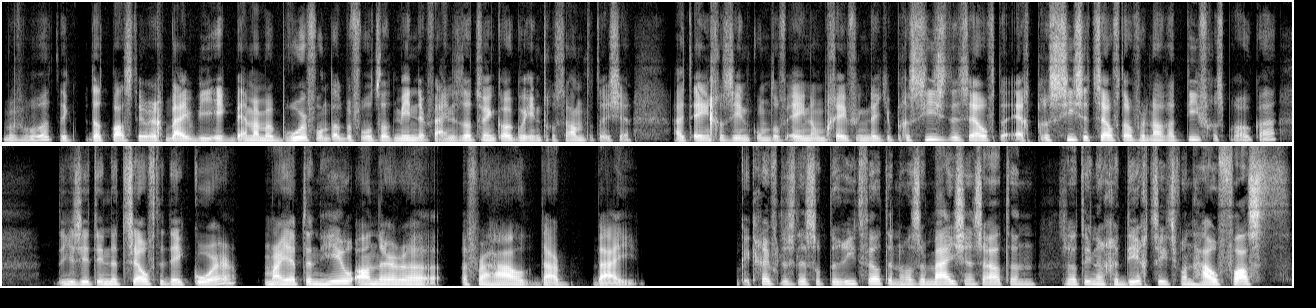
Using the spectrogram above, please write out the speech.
bijvoorbeeld. Ik, dat past heel erg bij wie ik ben. Maar mijn broer vond dat bijvoorbeeld wat minder fijn. Dus dat vind ik ook weer interessant. Dat als je uit één gezin komt of één omgeving, dat je precies dezelfde, echt precies hetzelfde over narratief gesproken. Je zit in hetzelfde decor, maar je hebt een heel ander eh, verhaal daarbij. Ik geef dus les op de Rietveld en er was een meisje en ze had, een, ze had in een gedicht zoiets van hou vast.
